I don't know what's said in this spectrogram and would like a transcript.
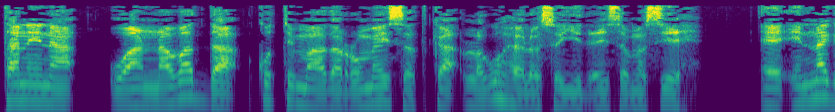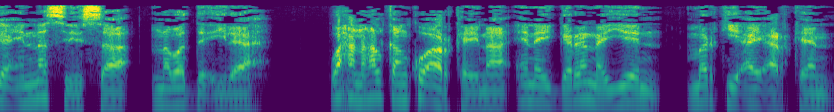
Tanina waa nabadda ku timaada rumaysadka lagu helo sayid ciise masiix ee innaga ina siisa nabadda ilaah. Waxaan halkan ku arkaynaa inay garanayeen markii ay arkeen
